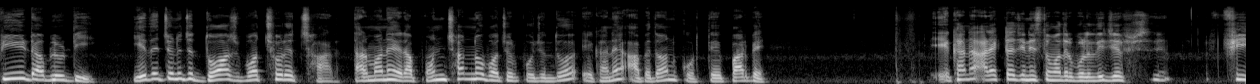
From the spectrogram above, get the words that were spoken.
পিডাব্লিউডি এদের জন্য যে দশ বছরের ছাড়, তার মানে এরা পঞ্চান্ন বছর পর্যন্ত এখানে আবেদন করতে পারবে। এখানে আরেকটা জিনিস তোমাদের বলে দিই যে ফি,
